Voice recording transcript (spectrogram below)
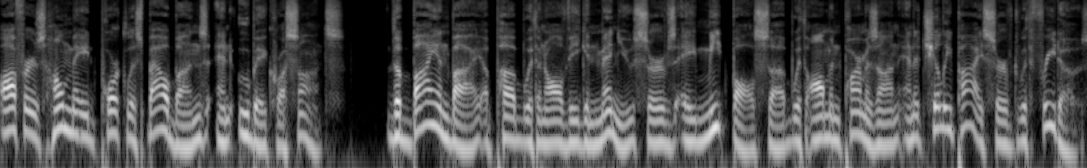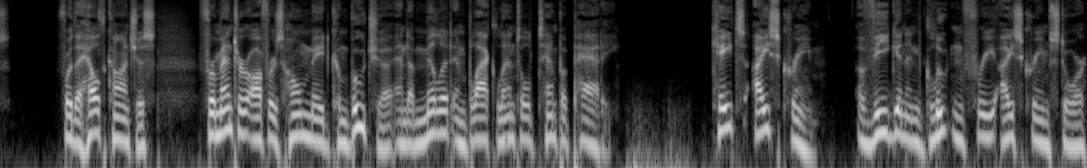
offers homemade porkless bao buns and ube croissants. The By and By, a pub with an all-vegan menu, serves a meatball sub with almond parmesan and a chili pie served with Fritos. For the health-conscious, Fermenter offers homemade kombucha and a millet and black lentil tempeh patty. Kate's Ice Cream, a vegan and gluten-free ice cream store,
